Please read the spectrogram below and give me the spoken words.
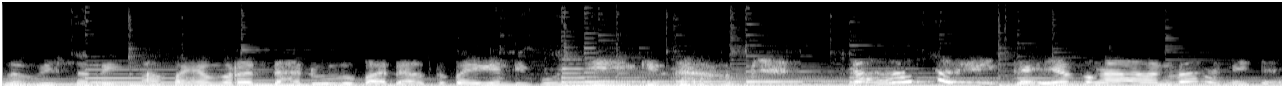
lebih sering apa ya merendah dulu. Padahal tuh pengen dipuji gitu. Kayaknya pengalaman banget nih cek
